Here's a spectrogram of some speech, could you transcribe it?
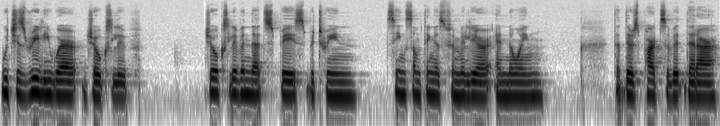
which is really where jokes live. Jokes live in that space between seeing something as familiar and knowing that there's parts of it that are.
